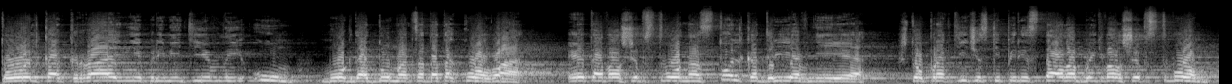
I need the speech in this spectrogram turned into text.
«Только крайне примитивный ум мог додуматься до такого. Это волшебство настолько древнее, что практически перестало быть волшебством.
